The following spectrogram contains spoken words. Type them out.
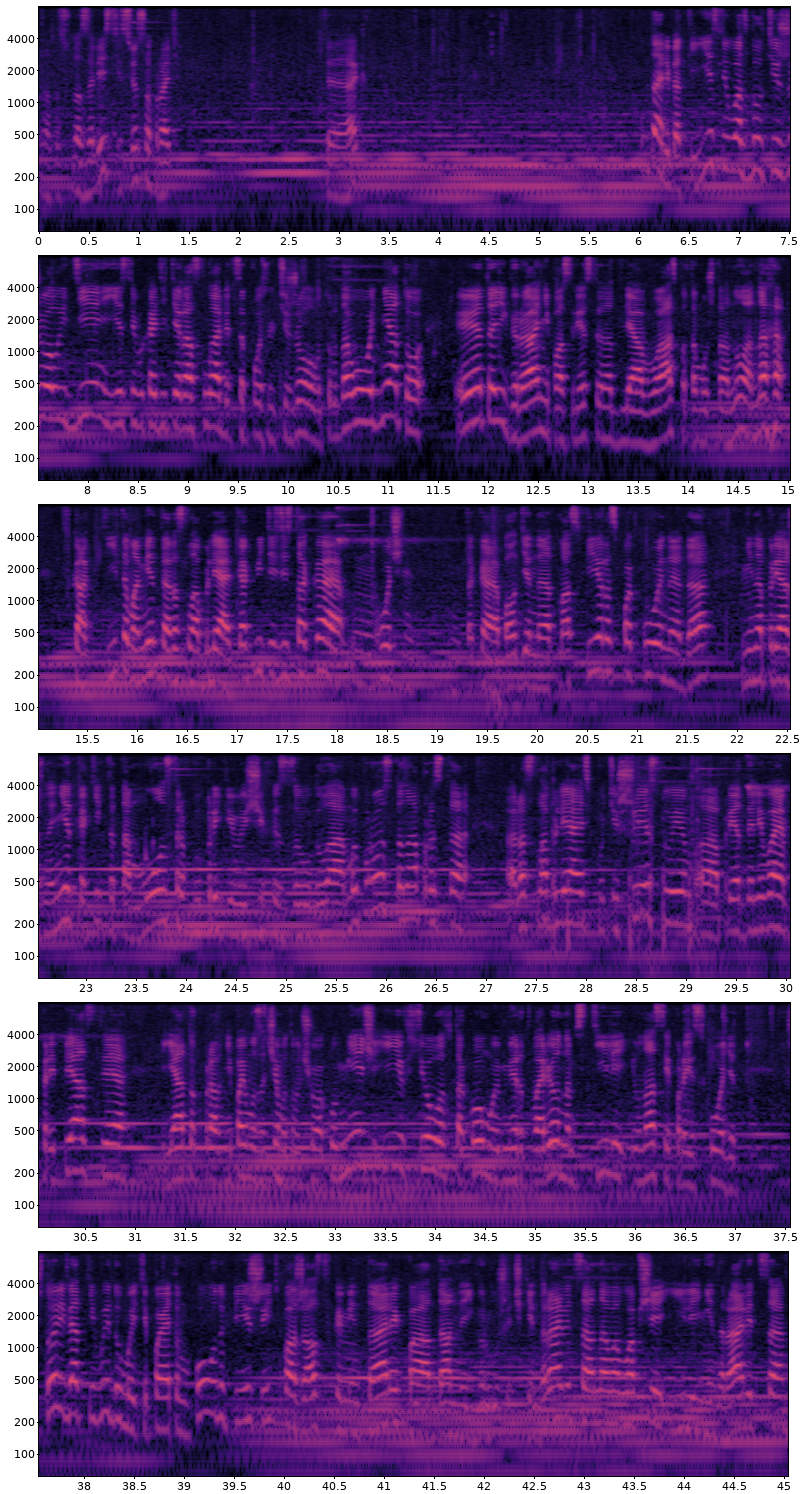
Надо сюда залезть и все собрать. Так. Ну да, ребятки, если у вас был тяжелый день, если вы хотите расслабиться после тяжелого трудового дня, то эта игра непосредственно для вас, потому что, ну, она в какие-то моменты расслабляет. Как видите, здесь такая очень такая обалденная атмосфера, спокойная, да, не напряженная. Нет каких-то там монстров, выпрыгивающих из-за угла. Мы просто-напросто, расслабляясь, путешествуем, а, преодолеваем препятствия. Я только, правда, не пойму, зачем этому чуваку меч. И все вот в таком умиротворенном стиле и у нас и происходит. Что, ребятки, вы думаете по этому поводу? Пишите, пожалуйста, в комментариях по данной игрушечке. Нравится она вам вообще или не нравится?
